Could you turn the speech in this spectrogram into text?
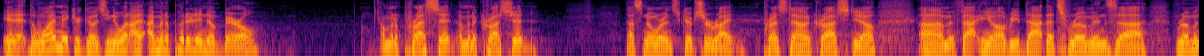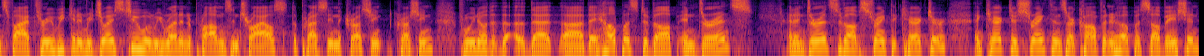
It, the winemaker goes, you know what? I, I'm going to put it into a barrel. I'm going to press it. I'm going to crush it. That's nowhere in Scripture, right? Pressed down, crushed, you know. Um, in fact, you know, I'll read that. That's Romans, uh, Romans 5 3. We can rejoice too when we run into problems and trials, the pressing, the crushing, crushing for we know that, the, that uh, they help us develop endurance. And endurance develops strength of character, and character strengthens our confident hope of salvation.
